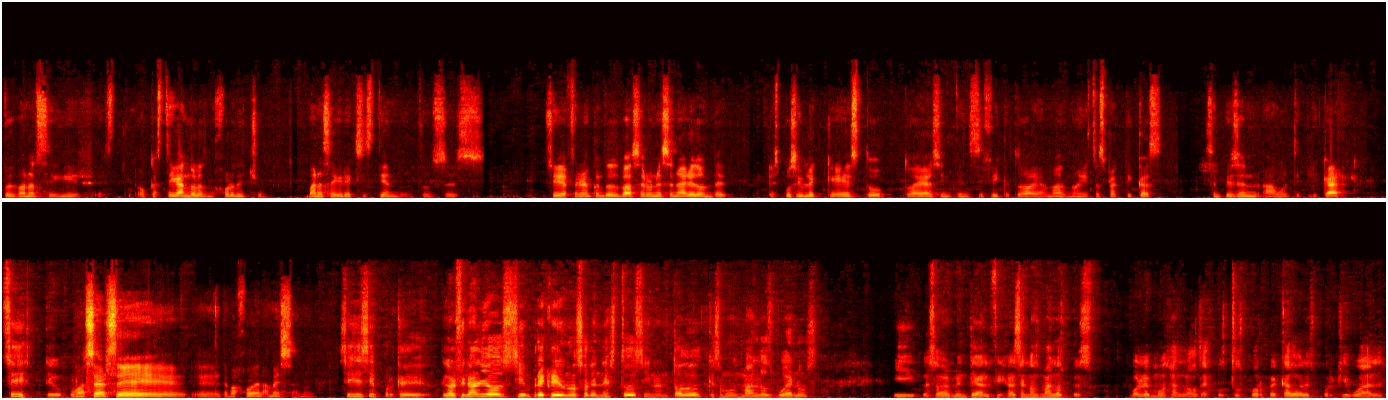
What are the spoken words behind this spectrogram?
pues van a seguir, este, o castigándolas, mejor dicho, van a seguir existiendo. Entonces, sí, al final de cuentas va a ser un escenario donde es posible que esto todavía se intensifique todavía más, ¿no? Y estas prácticas se empiecen a multiplicar. Sí, digo. Porque... O hacerse eh, debajo de la mesa, ¿no? Sí, sí, sí, porque digo, al final yo siempre he creído no solo en esto, sino en todo, que somos malos buenos. Y pues obviamente al fijarse en los malos, pues volvemos a lo de justos por pecadores, porque igual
